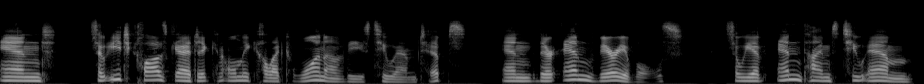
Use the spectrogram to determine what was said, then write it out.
and so each clause gadget can only collect one of these 2m tips, and they're n variables. So we have n times 2m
